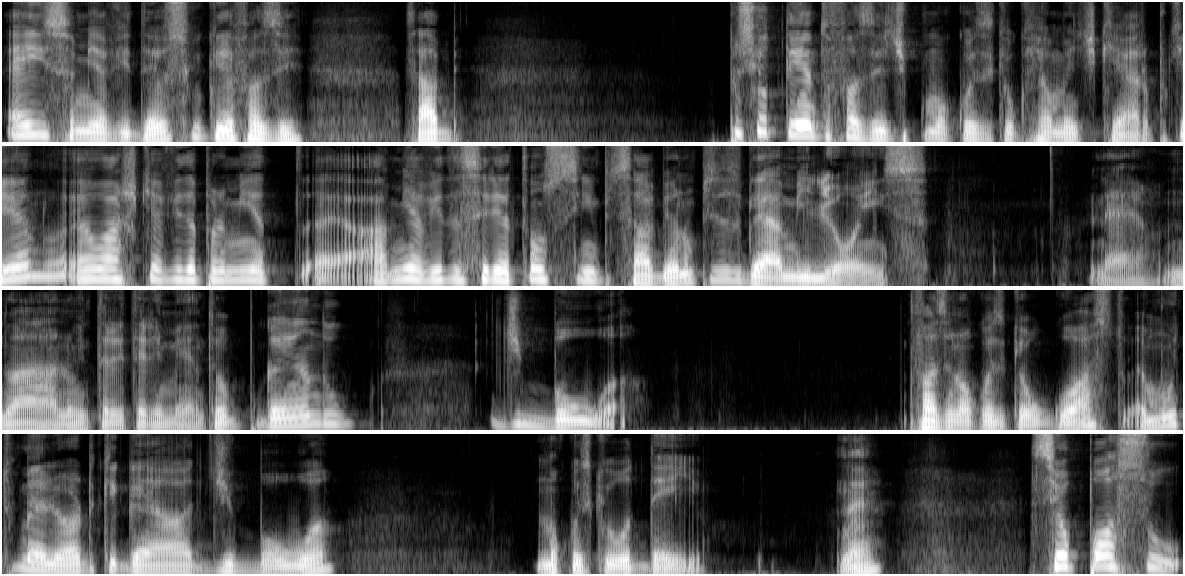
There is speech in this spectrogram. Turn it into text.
É isso a minha vida. É isso que eu queria fazer, sabe? Por isso eu tento fazer, tipo, uma coisa que eu realmente quero. Porque eu, eu acho que a vida para mim, é, é, a minha vida seria tão simples, sabe? Eu não preciso ganhar milhões, né? No, entretenimento. Eu ganhando de boa. Fazendo uma coisa que eu gosto é muito melhor do que ganhar de boa numa coisa que eu odeio né? Se eu posso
